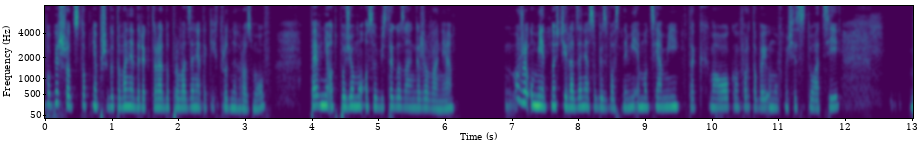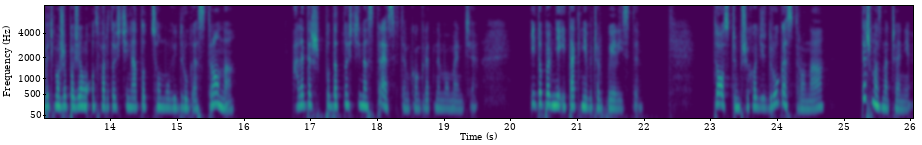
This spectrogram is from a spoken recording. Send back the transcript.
Po pierwsze, od stopnia przygotowania dyrektora do prowadzenia takich trudnych rozmów, pewnie od poziomu osobistego zaangażowania, może umiejętności radzenia sobie z własnymi emocjami w tak mało komfortowej, umówmy się, sytuacji, być może poziomu otwartości na to, co mówi druga strona, ale też podatności na stres w tym konkretnym momencie. I to pewnie i tak nie wyczerpuje listy. To, z czym przychodzi druga strona, też ma znaczenie.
